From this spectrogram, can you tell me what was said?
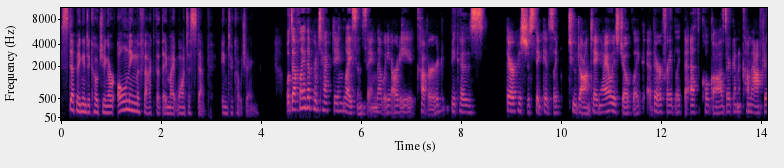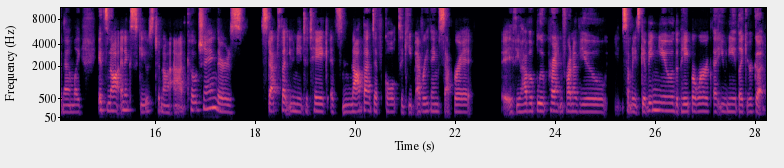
stepping into coaching or owning the fact that they might want to step into coaching? Well, definitely the protecting licensing that we already covered, because therapists just think it's like too daunting. I always joke like they're afraid like the ethical gods are going to come after them. Like it's not an excuse to not add coaching. There's steps that you need to take. It's not that difficult to keep everything separate. If you have a blueprint in front of you, somebody's giving you the paperwork that you need, like you're good.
